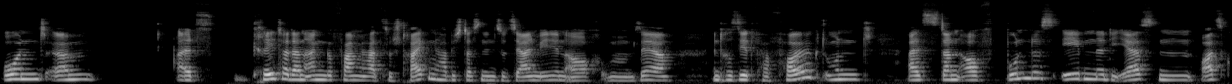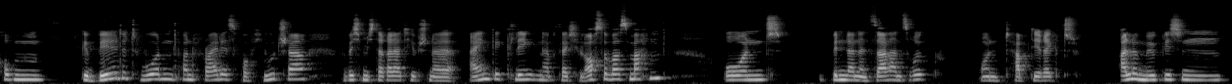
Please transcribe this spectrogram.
Und ähm, als Greta dann angefangen hat zu streiken, habe ich das in den sozialen Medien auch ähm, sehr interessiert verfolgt. Und als dann auf Bundesebene die ersten Ortsgruppen gebildet wurden von Fridays for Future, habe ich mich da relativ schnell eingeklinkt und habe gesagt, ich will auch sowas machen. Und bin dann ins Saarland zurück und habe direkt alle möglichen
